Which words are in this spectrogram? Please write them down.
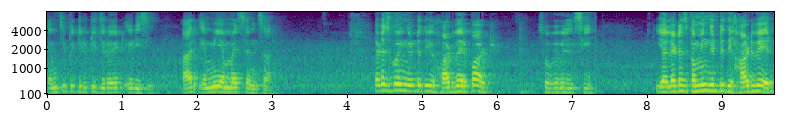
MCP3208 ADC or MEMS sensor. Let us going into the hardware part. So we will see. Yeah let us coming into the hardware.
